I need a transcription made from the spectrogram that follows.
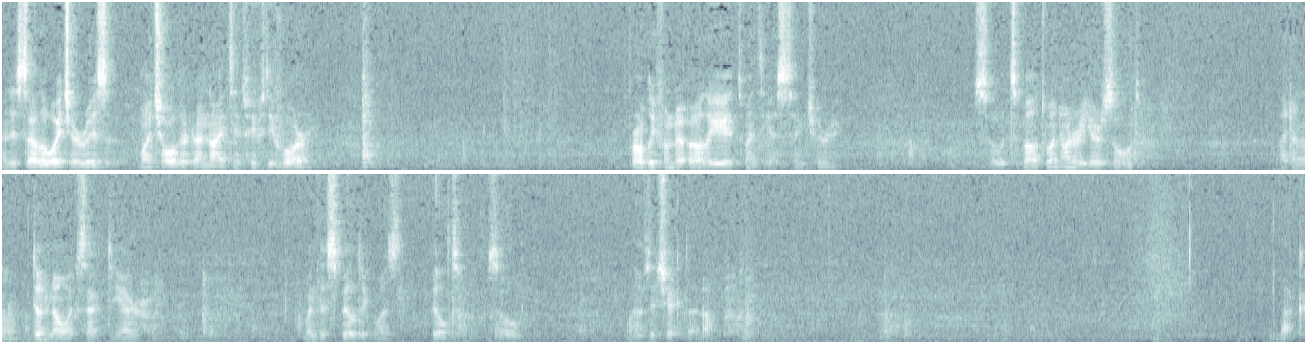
And this elevator is much older than 1954. Probably from the early 20th century. So it's about 100 years old. I don't know, don't know exact year when this building was built, so I'll have to check that up. Back.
